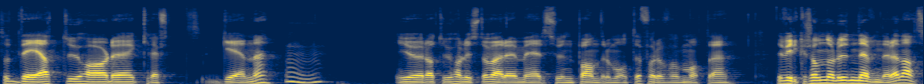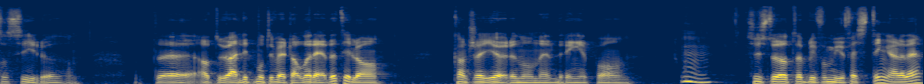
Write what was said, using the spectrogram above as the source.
Så det att du har det kräftgenet mm. Gör att du har lust att vara mer sund på andra måter för att få måte Det verkar som när du nämner det, då, så säger du sån, att, eh, att du är lite motiverad redan till att kanske göra någon ändringar på mm. Syns du att det blir för mycket festing? Är det det?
